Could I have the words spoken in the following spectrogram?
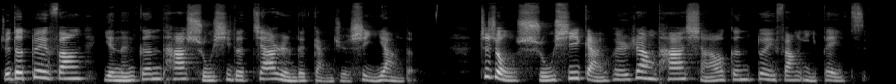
觉得对方也能跟他熟悉的家人的感觉是一样的。这种熟悉感会让他想要跟对方一辈子，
